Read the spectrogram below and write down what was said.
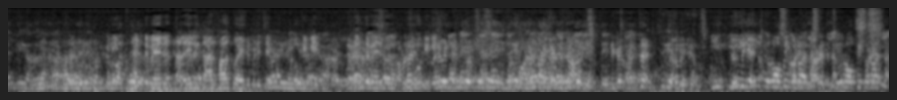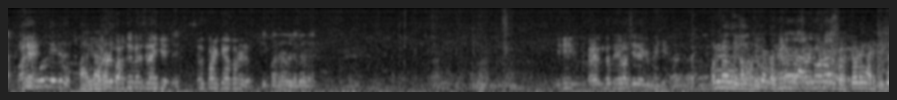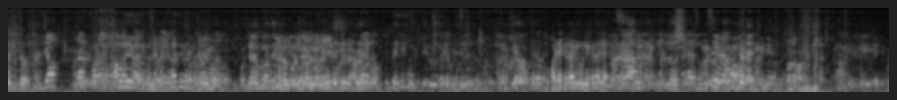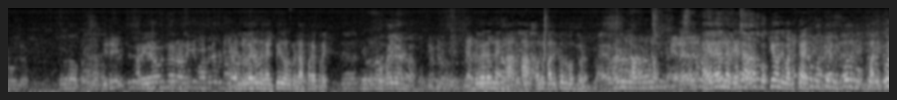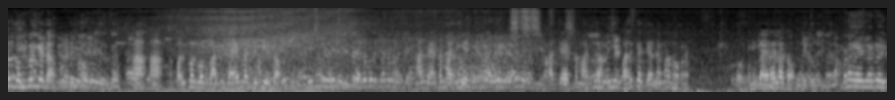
രണ്ടുപേര് തലയിലും കാൽഭാഗത്തുമായിട്ട് പിടിച്ച് പൊക്കിക്ക്. രണ്ടുപേര് പറഞ്ഞത് മനസ്സിലാക്കി അത് കുഴക്കാത്തോട് ഇനി കയറിന്റെ നീളം ശരിയാക്കി ഉള്ളിക്കടല്ലേ രണ്ടുപേരൊന്ന് ഹെൽപ്പ് ചെയ്ത് കൊടുക്കട്ടെ അപ്പറേ അപ്പറേ രണ്ടുപേരൊന്ന് ആ ആ ഒന്ന് പതുക്കെ ഒന്ന് പൊക്കി വിടും ചേട്ടാ അവിടെ പൊക്കിയാ മതി പതുക്കെ. പതുക്കെ ഒന്ന് പൊക്കി കൊടുക്കേട്ടാ ആ ആ പതുക്കെ ഒന്ന് പൊക്കി. ബാക്കി കയറിൽ അഡ്ജസ്റ്റ് ചെയ്തോ ആ ചേട്ടനെ മാറ്റിക്കേ. ആ ചേട്ടനെ മാറ്റി പതുക്കെ ചേട്ടൻ എങ്ങനെ നോക്കണേ. ഇനി കയറലാട്ടോ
